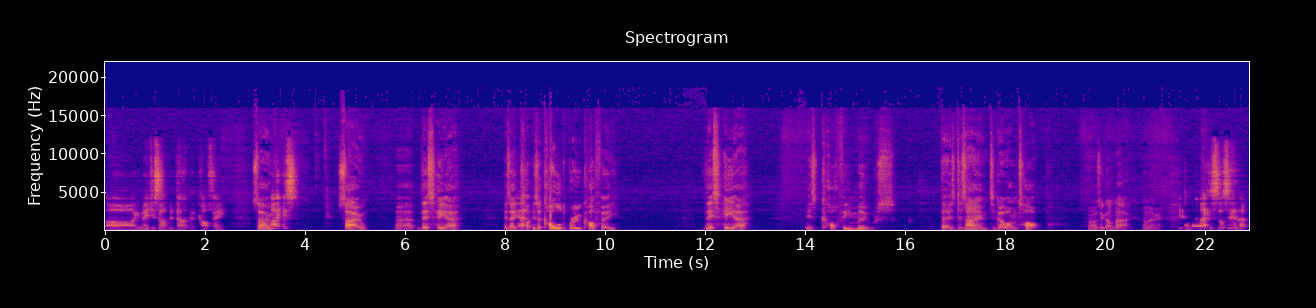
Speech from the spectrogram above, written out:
Oh, you made yourself a delicate coffee. so Nice. so uh, this here is a Yeah. co- is a cold brew coffee. This here is coffee mousse that is designed to go on top. Oh, has it gone dark? Oh, there we go. Yeah, I can still see that.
